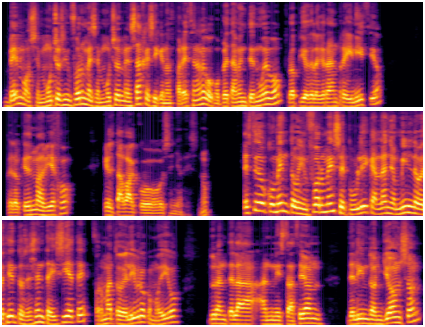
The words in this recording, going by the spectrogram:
vemos en muchos informes, en muchos mensajes y que nos parecen algo completamente nuevo, propio del gran reinicio, pero que es más viejo que el tabaco, señores, ¿no? Este documento o informe se publica en el año 1967, formato de libro, como digo, durante la administración de Lyndon Johnson.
